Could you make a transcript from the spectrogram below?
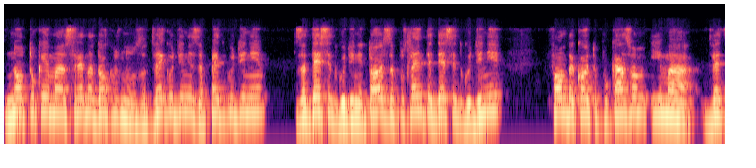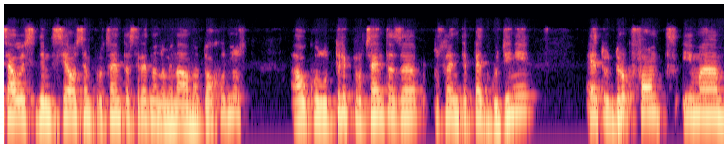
но тук има средна доходност за 2 години, за 5 години, за 10 години. Тоест за последните 10 години Фонда, който показвам, има 2,78% средна номинална доходност, а около 3% за последните 5 години. Ето друг фонд има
